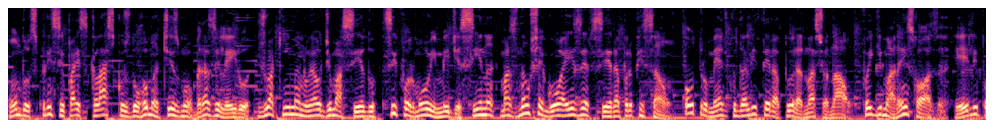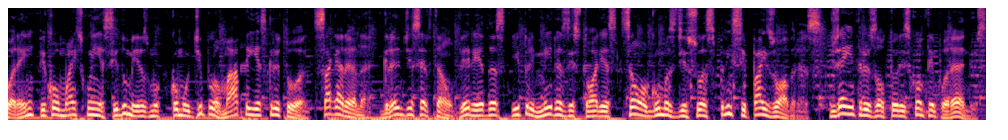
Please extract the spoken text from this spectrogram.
um dos principais clássicos do romantismo brasileiro, Joaquim Manuel de Macedo se formou em medicina, mas não chegou a exercer a profissão. Outro médico da literatura nacional foi Guimarães Rosa. Ele, porém, ficou mais conhecido mesmo como diplomata e escritor. Sagarana, Grande Sertão, Veredas e Primeiras Histórias são algumas de suas principais obras. Já entre os autores contemporâneos,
